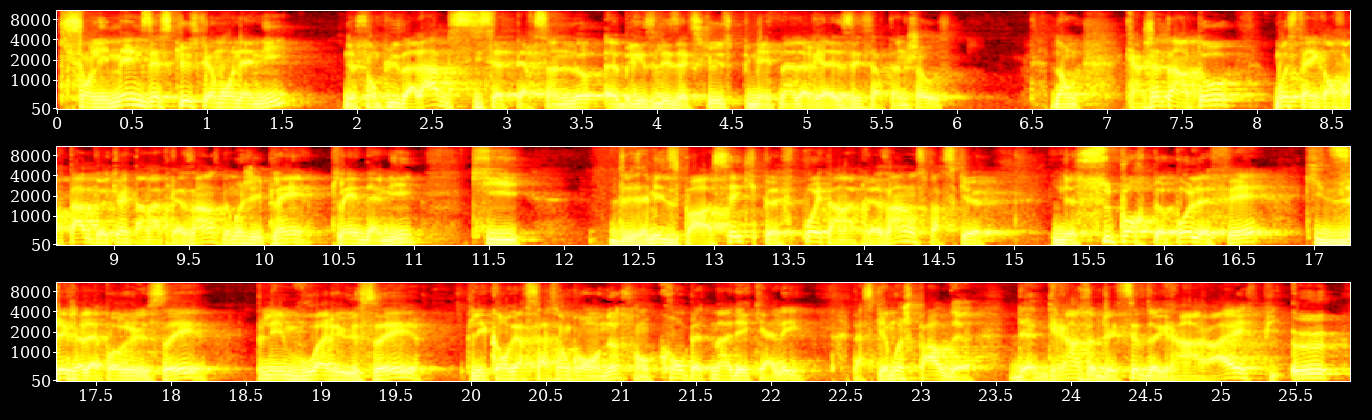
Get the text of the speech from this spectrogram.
qui sont les mêmes excuses que mon ami ne sont plus valables si cette personne-là a brisé les excuses puis maintenant elle a réalisé certaines choses. Donc quand j'ai tantôt, moi c'est inconfortable que quelqu'un est en ma présence, mais moi j'ai plein plein d'amis qui des amis du passé qui peuvent pas être en ma présence parce que ne supportent pas le fait qu'ils disaient que j'allais pas réussir, plein me voient réussir, puis les conversations qu'on a sont complètement décalées. Parce que moi, je parle de, grands objectifs, de grands rêves, puis eux,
